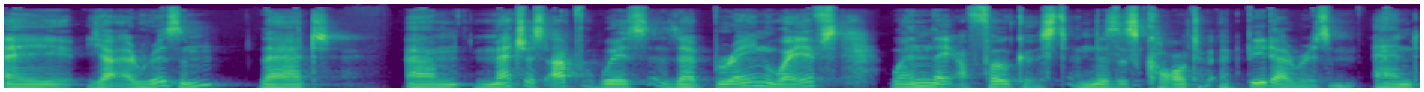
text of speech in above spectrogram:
a yeah a rhythm that um, matches up with the brain waves when they are focused. And this is called a beta rhythm. And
